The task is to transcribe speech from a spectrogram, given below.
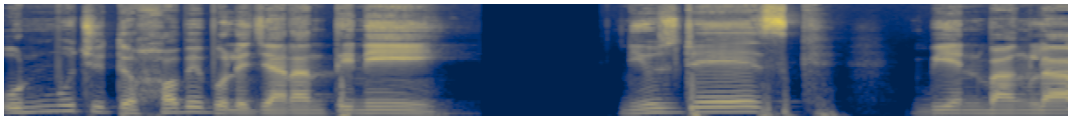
উন্মোচিত হবে বলে জানান তিনি। News desk, BN Bangla.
